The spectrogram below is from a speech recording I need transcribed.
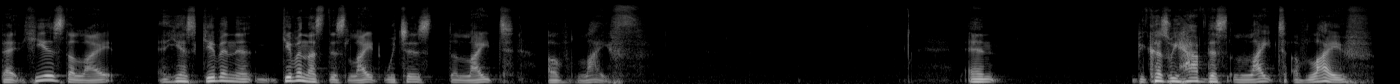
that he is the light and he has given, given us this light, which is the light of life. And because we have this light of life,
